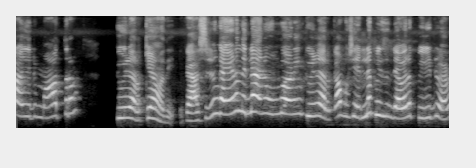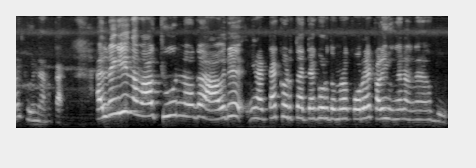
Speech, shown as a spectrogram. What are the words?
കഴിഞ്ഞിട്ട് മാത്രം ക്യൂവിന് ഇറക്കിയാൽ മതി. ക്യാസിനും കഴിയണമെന്നില്ല. അതിന് മുമ്പ് വേണമെങ്കിൽ ക്യൂവിന് ഇറക്കാം. പക്ഷെ എല്ലാ പീസും ഡെവലപ്പ് ചെയ്തിട്ട് വേണം ക്യൂവിന് ഇറക്കാൻ. അല്ലെങ്കിൽ നമ്മൾ ആ ക്യൂവിന് നമുക്ക് അവർ ഇങ്ങനെ അറ്റാക്ക് കൊടുത്ത് അറ്റാക്ക് കൊടുത്ത് നമ്മുടെ കുറെ കളി ഇങ്ങനെ അങ്ങനെ പോകും.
